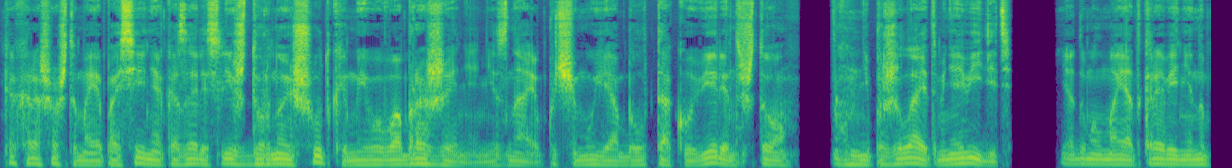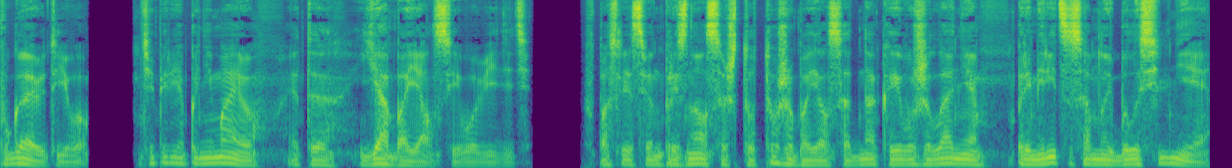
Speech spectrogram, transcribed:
Как хорошо, что мои опасения оказались лишь дурной шуткой моего воображения. Не знаю, почему я был так уверен, что он не пожелает меня видеть. Я думал, мои откровения напугают его. Теперь я понимаю, это я боялся его видеть. Впоследствии он признался, что тоже боялся, однако его желание примириться со мной было сильнее.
